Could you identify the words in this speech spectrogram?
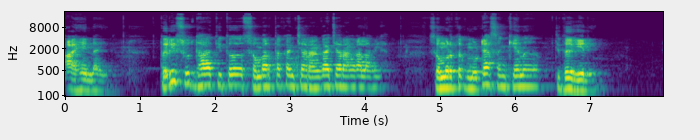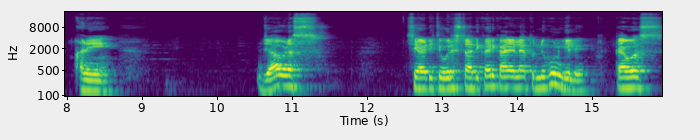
आहे नाही. तरीसुद्धा तिथं समर्थकांच्या रांगाच्या रांगा लागल्या. समर्थक मोठ्या संख्येनं तिथं गेले. आणि ज्यावेळेस सी आय डीचे वरिष्ठ अधिकारी कार्यालयातून निघून गेले. त्यावेळेस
